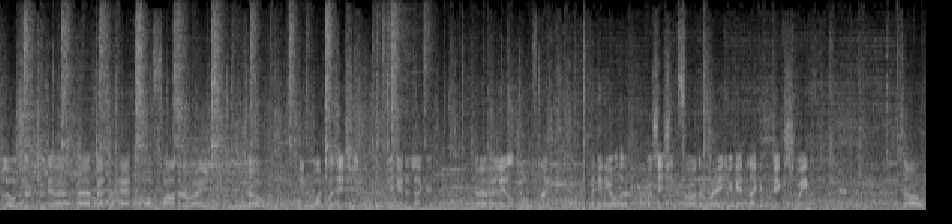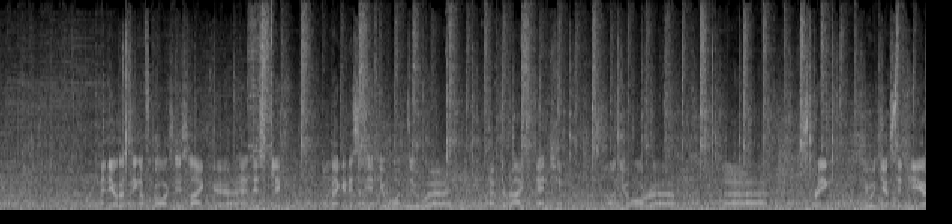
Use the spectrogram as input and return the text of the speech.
closer to the uh, batter head or farther away. So in one position you get it like a, a little movement and in the other position further away you get like a big swing. So and the other thing of course is like uh, this click mechanism if you want to uh, have the right tension on your um, uh, spring you adjust it here.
